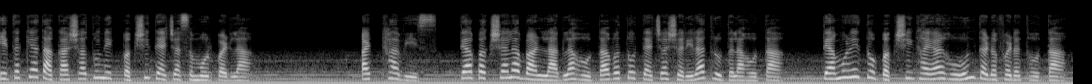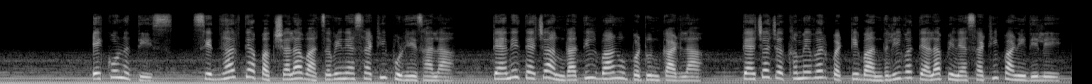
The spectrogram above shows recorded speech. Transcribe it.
इतक्यात आकाशातून एक पक्षी त्याच्यासमोर पडला. अठ्ठावीस. त्या पक्षाला बाण लागला होता व तो त्याच्या शरीरात रुतला होता. त्यामुळे तो पक्षी घायाळ होऊन तडफडत होता. एकोणतीस. सिद्धार्थ त्या पक्षाला वाचविण्यासाठी पुढे झाला. त्याने त्याच्या अंगातील बाण उपटून काढला. त्याच्या जखमेवर पट्टी बांधली व त्याला पिण्यासाठी पाणी दिले.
